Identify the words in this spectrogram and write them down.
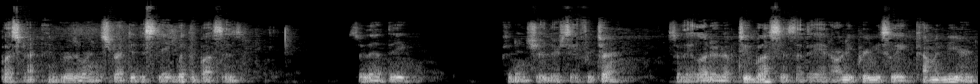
Bus drivers were instructed to stay with the buses so that they could ensure their safe return. So they loaded up two buses that they had already previously commandeered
